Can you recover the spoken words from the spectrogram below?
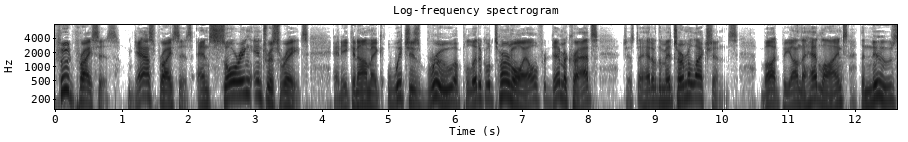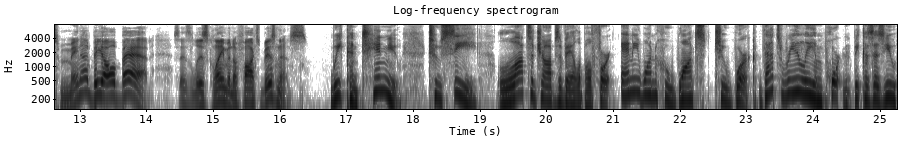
Food prices, gas prices, and soaring interest rates. An economic witch's brew of political turmoil for Democrats just ahead of the midterm elections. But beyond the headlines, the news may not be all bad, says Liz Claman of Fox Business. We continue to see lots of jobs available for anyone who wants to work. That's really important because as you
